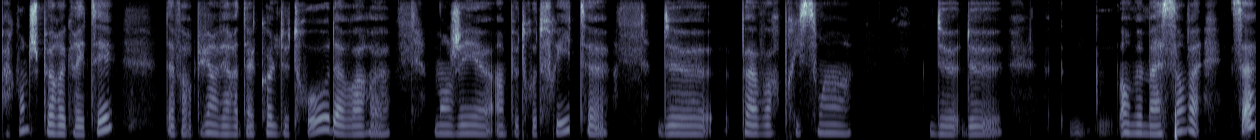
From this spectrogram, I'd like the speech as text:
Par contre, je peux regretter d'avoir bu un verre d'alcool de trop, d'avoir euh, mangé euh, un peu trop de frites, euh, de pas avoir pris soin de, de en me massant. ça,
